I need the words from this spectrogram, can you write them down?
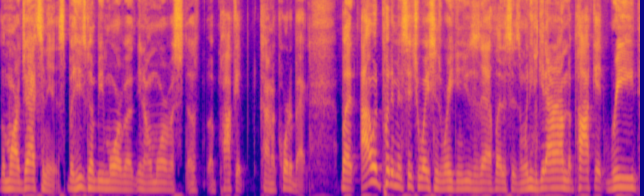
Lamar Jackson is, but he's going to be more of a, you know, more of a, a, a pocket kind of quarterback. But I would put him in situations where he can use his athleticism, when he can get around the pocket, read,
